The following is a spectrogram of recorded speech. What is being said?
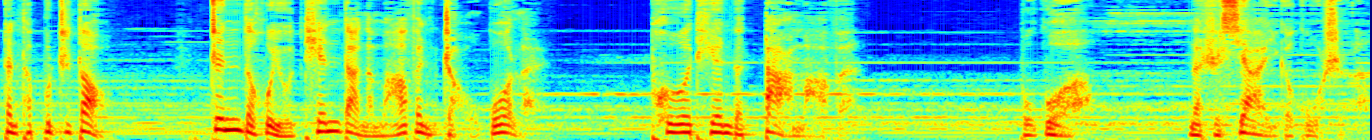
但她不知道，真的会有天大的麻烦找过来，泼天的大麻烦。不过，那是下一个故事了。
